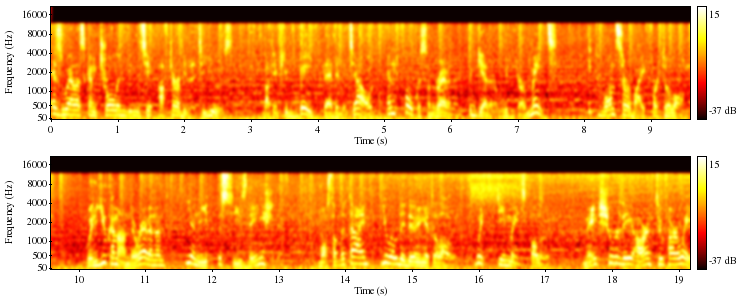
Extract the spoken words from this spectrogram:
as well as control immunity after ability use. But if you bait the ability out and focus on Revenant together with your mates, it won't survive for too long. When you command the Revenant, you need to seize the initiative. Most of the time, you will be doing it alone, with teammates following. Make sure they aren't too far away.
